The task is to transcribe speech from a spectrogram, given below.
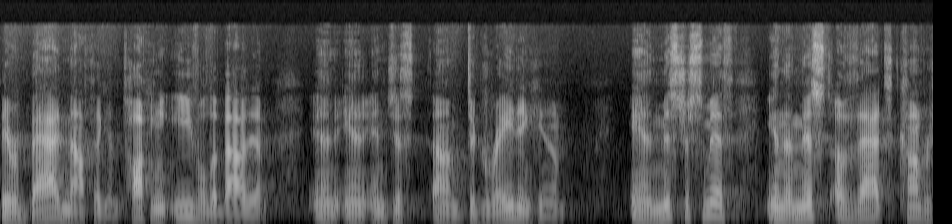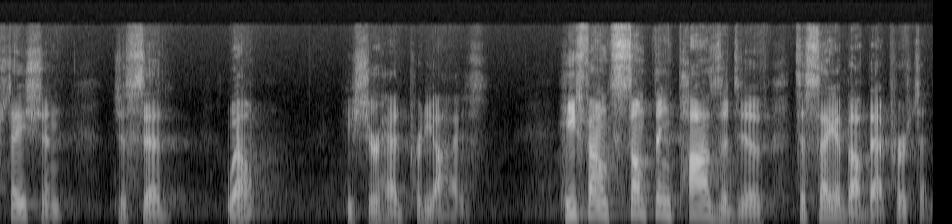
They were bad mouthing him, talking evil about him, and, and, and just um, degrading him. And Mr. Smith, in the midst of that conversation, just said, Well, he sure had pretty eyes. He found something positive to say about that person.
